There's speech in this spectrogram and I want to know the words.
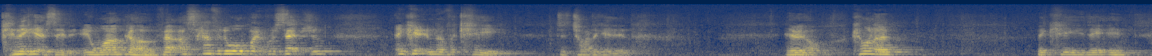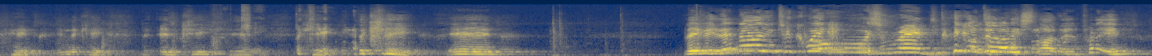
Can he get us in in one go without us having to walk back to reception and get another key to try to get in? Here we go. Come on in. The key, the in, in, in the key, in the key, yeah. the key, the key, in. Leave it there. No, you're too quick. Oh, it's red! You got to do it on this like that. Put it in.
